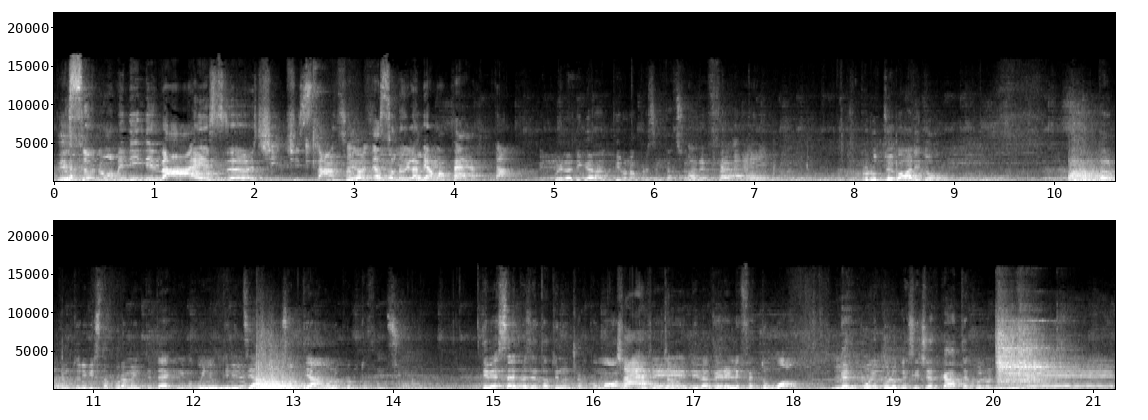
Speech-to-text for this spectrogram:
questo nome di device ci, ci sta, insomma, adesso noi l'abbiamo aperta. quella di garantire una presentazione d'effetto. Ok. Il prodotto è valido dal punto di vista puramente tecnico, quindi utilizziamolo, saltiamolo, il prodotto funziona. Deve essere presentato in un certo modo, Certo. deve, deve avere l'effetto wow. Per cui quello che si è cercato è quello di eh,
